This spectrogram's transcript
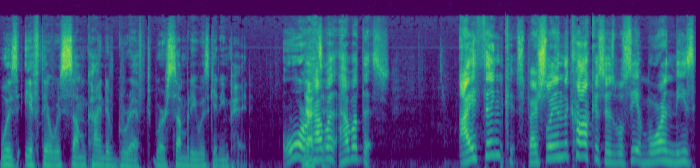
was if there was some kind of grift where somebody was getting paid. Or That's how about it. how about this? I think, especially in the caucuses, we'll see it more in these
